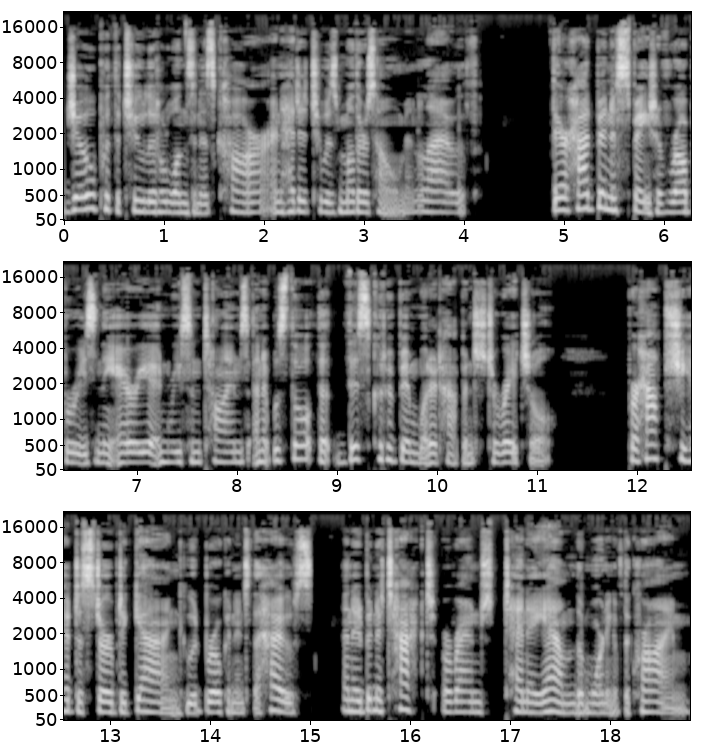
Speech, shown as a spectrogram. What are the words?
Joe put the two little ones in his car and headed to his mother's home in Louth. There had been a spate of robberies in the area in recent times, and it was thought that this could have been what had happened to Rachel. Perhaps she had disturbed a gang who had broken into the house and had been attacked around 10 a.m. the morning of the crime.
